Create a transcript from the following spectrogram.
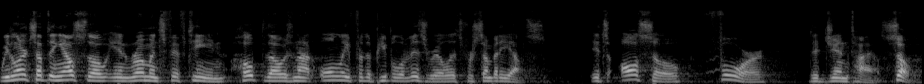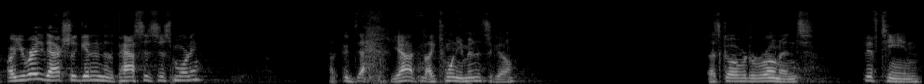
We learned something else, though, in Romans 15. Hope, though, is not only for the people of Israel, it's for somebody else. It's also for the Gentiles. So, are you ready to actually get into the passage this morning? Yeah, like 20 minutes ago. Let's go over to Romans 15,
